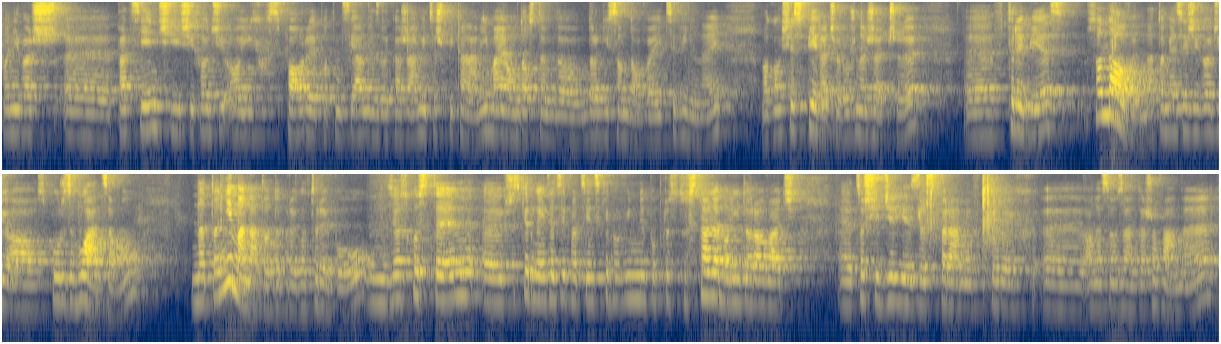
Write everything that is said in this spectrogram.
ponieważ e, pacjenci, jeśli chodzi o ich spory potencjalne z lekarzami, ze szpitalami, mają dostęp do drogi sądowej, cywilnej, mogą się spierać o różne rzeczy e, w trybie sądowym. Natomiast jeśli chodzi o spór z władzą, no to nie ma na to dobrego trybu. W związku z tym e, wszystkie organizacje pacjenckie powinny po prostu stale monitorować, co się dzieje ze sferami, w których one są zaangażowane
